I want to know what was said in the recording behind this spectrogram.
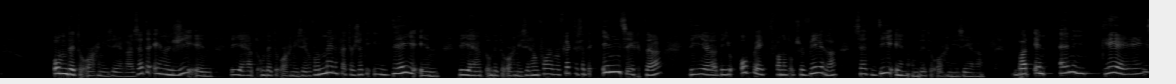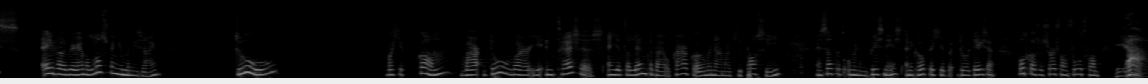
om dit te organiseren. Zet de energie in die je hebt om dit te organiseren. Voor manifester zet de ideeën in die je hebt om dit te organiseren. En voor reflector zet de inzichten die je, die je oppikt van het observeren, zet die in om dit te organiseren. But in any case, even weer helemaal los van human design, doe wat je kan Waar, doe waar je interesses en je talenten bij elkaar komen, namelijk je passie. En zet het om in een business. En ik hoop dat je door deze podcast een soort van voelt van, ja,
